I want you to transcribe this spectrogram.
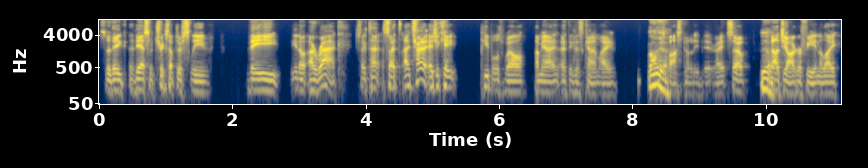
so they they have some tricks up their sleeve they you know iraq so i, so I, I try to educate people as well i mean i, I think that's kind of my oh, yeah. responsibility bit right so yeah. about geography and the like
